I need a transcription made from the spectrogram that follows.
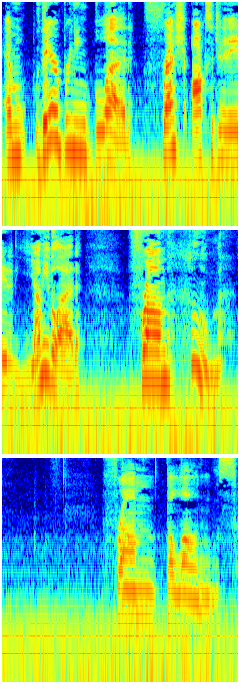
And they're bringing blood fresh, oxygenated, yummy blood from whom? From the lungs.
